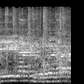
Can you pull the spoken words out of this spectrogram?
いいなって思います。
